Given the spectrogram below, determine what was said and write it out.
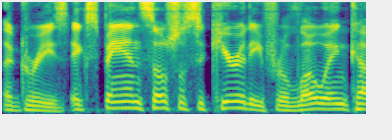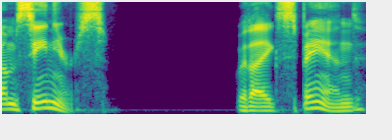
agrees. Expand Social Security for low income seniors. Would I expand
